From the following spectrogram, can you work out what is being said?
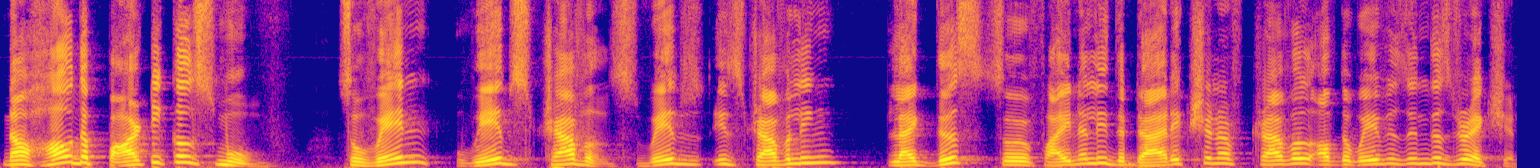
Now, how the particles move? So, when waves travels, waves is traveling like this. So, finally, the direction of travel of the wave is in this direction,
